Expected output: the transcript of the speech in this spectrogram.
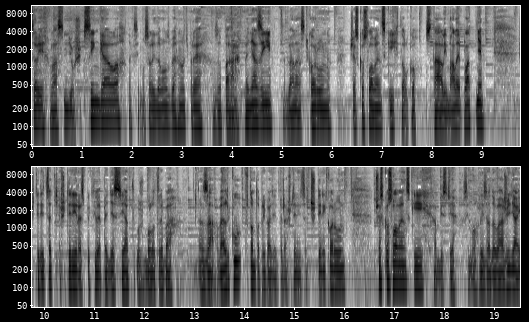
chceli vlastniť už single, tak si museli domov zbehnúť pre zo pár peňazí. 12 korún československých, toľko stáli malé platne. 44 respektíve 50 už bolo treba za veľkú, v tomto prípade teda 44 korún československých, aby ste si mohli zadovážiť aj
